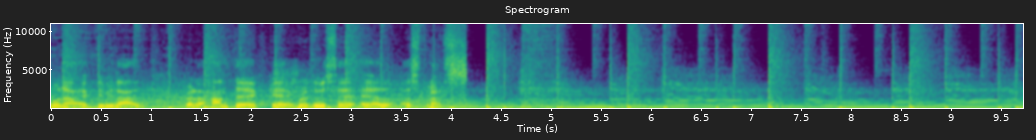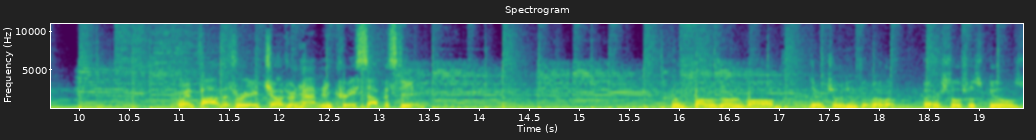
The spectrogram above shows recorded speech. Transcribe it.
una actividad relajante que reduce el estrés. When fathers read, children have an increased self-esteem. When fathers are involved, their children develop better social skills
